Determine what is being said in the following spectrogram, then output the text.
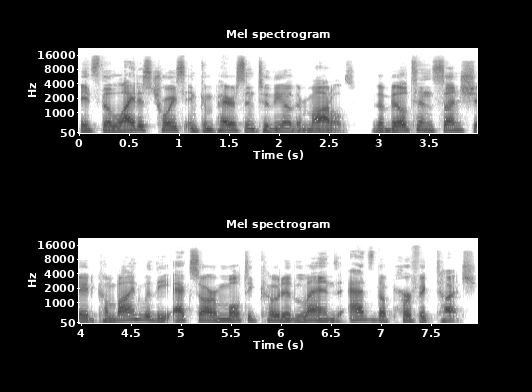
It's the lightest choice in comparison to the other models. The built-in sunshade combined with the XR multi-coated lens adds the perfect touch.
